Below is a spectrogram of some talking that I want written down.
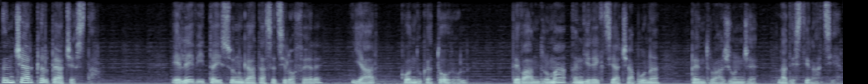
Încearcă-l pe acesta. Elevii tăi sunt gata să ți-l ofere, iar conducătorul te va îndruma în direcția cea bună pentru a ajunge la destinație.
